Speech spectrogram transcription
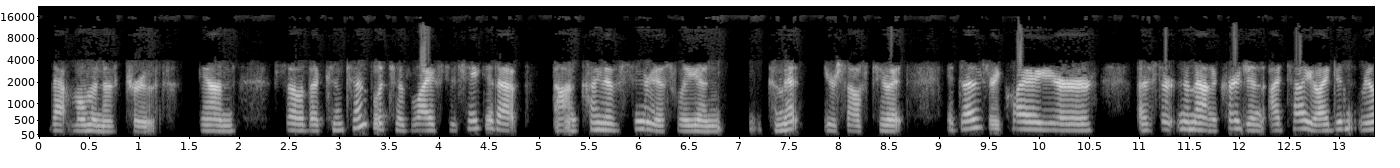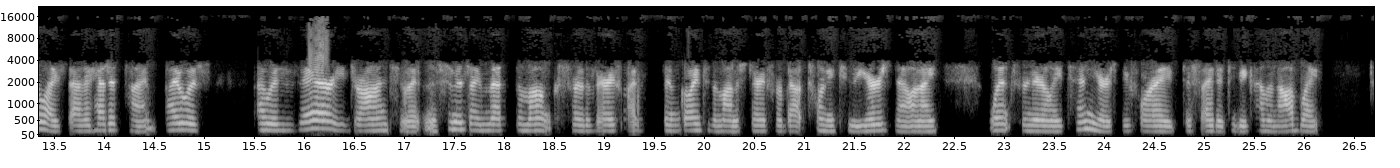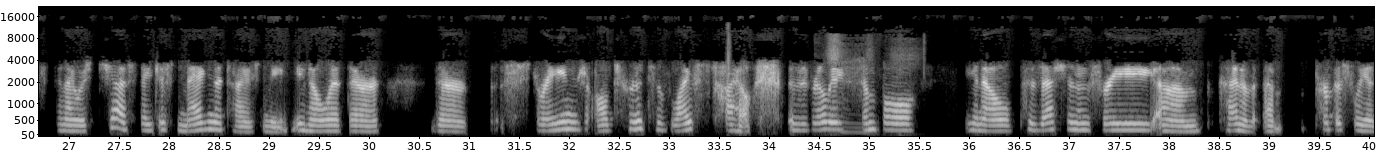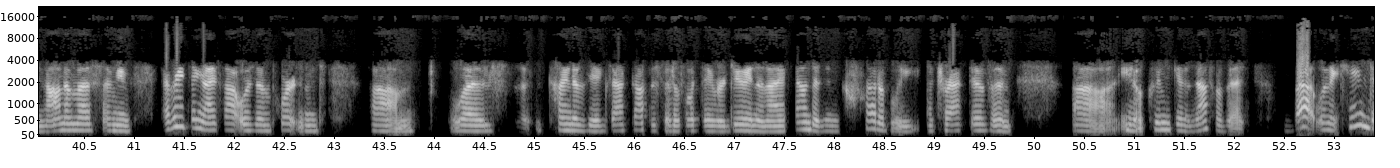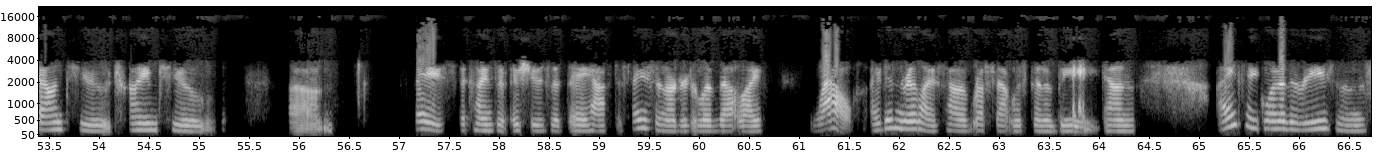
that moment of truth. And so the contemplative life, to take it up uh, kind of seriously and commit yourself to it, it does require your a certain amount of courage. And I tell you, I didn't realize that ahead of time. I was, I was very drawn to it. And as soon as I met the monks for the very, I've been going to the monastery for about 22 years now, and I went for nearly 10 years before I decided to become an oblate. And I was just, they just magnetized me, you know, with their, their strange alternative lifestyle. It was really mm. simple, you know, possession free, um, kind of a purposely anonymous. I mean, everything I thought was important um, was kind of the exact opposite of what they were doing, and I found it incredibly attractive, and uh, you know, couldn't get enough of it. But when it came down to trying to um, face the kinds of issues that they have to face in order to live that life, wow, I didn't realize how rough that was going to be. And I think one of the reasons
